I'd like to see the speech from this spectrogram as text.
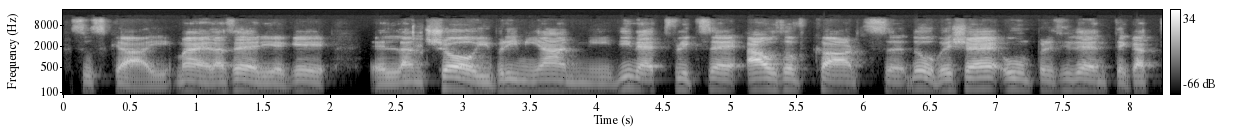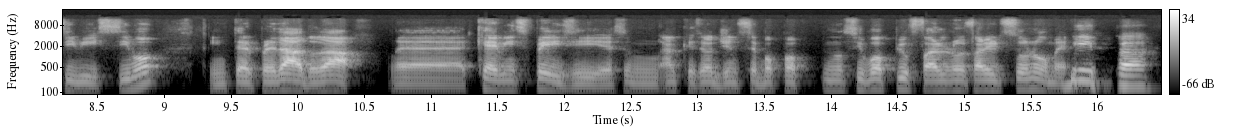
su Sky, ma è la serie che eh, lanciò i primi anni di Netflix, è House of Cards, dove c'è un presidente cattivissimo, interpretato da eh, Kevin Spacey, anche se oggi non si può, non si può più fare, fare il suo nome. Beep.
